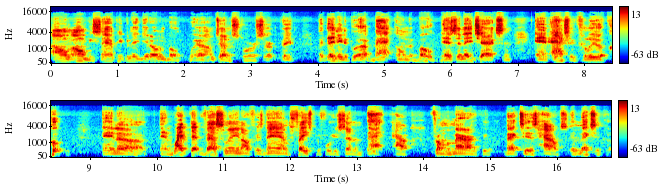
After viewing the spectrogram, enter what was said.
I don't, I don't be saying people need to get on the boat. Well, I'm telling the story. Certain people but they need to put her back on the boat. Desiree Jackson and actually Khalil Cooke and uh and wipe that Vaseline off his damn face before you send him back out from America back to his house in Mexico.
